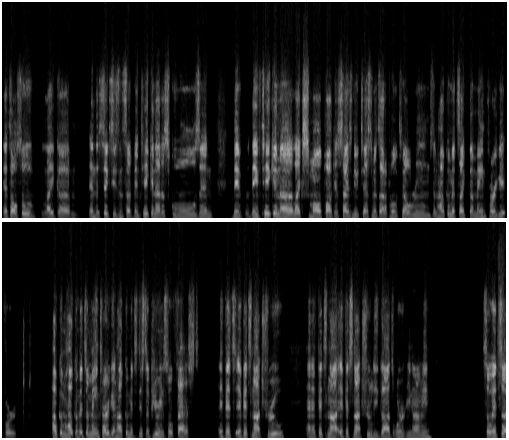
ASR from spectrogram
it's also like um in the 60s and stuff been taken out of schools and they've they've taken uh like small pocket sized new testaments out of hotel rooms and how come it's like the main target for how come how come it's a main target and how come it's disappearing so fast? If it's if it's not true and if it's not if it's not truly god's word you know what i mean? So it's a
